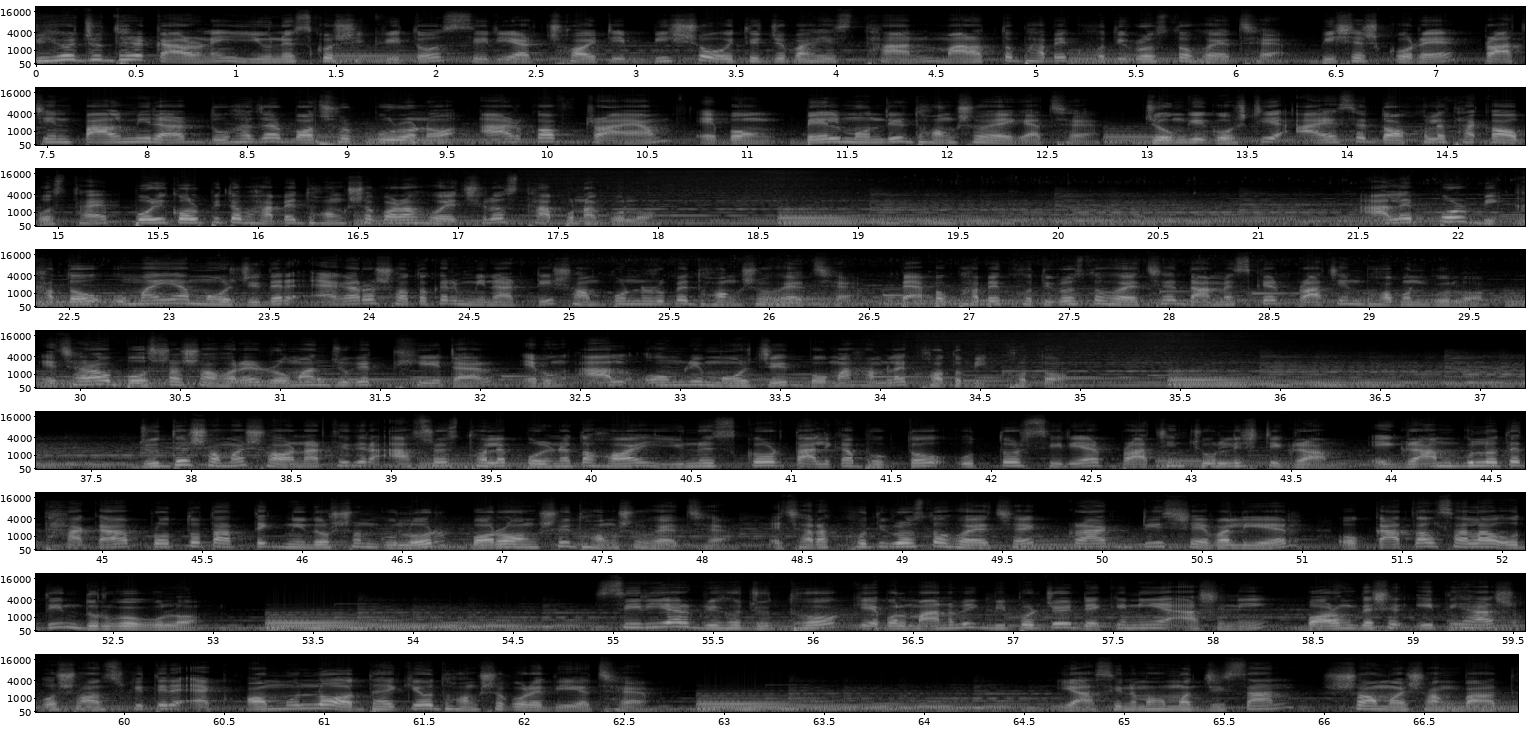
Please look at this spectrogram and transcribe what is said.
গৃহযুদ্ধের কারণে ইউনেস্কো স্বীকৃত সিরিয়ার ছয়টি বিশ্ব ঐতিহ্যবাহী স্থান মারাত্মকভাবে ক্ষতিগ্রস্ত হয়েছে। বিশেষ করে প্রাচীন পালমিরার দু হাজার বছর পুরনো আর্ক অফ ট্রায়াম্ফ এবং বেল মন্দির ধ্বংস হয়ে গেছে। জঙ্গি গোষ্ঠী আইএসের দখলে থাকা অবস্থায় পরিকল্পিতভাবে ধ্বংস করা হয়েছিল স্থাপনাগুলো। আলেপ্পোর বিখ্যাত উমাইয়া মসজিদের এগারো শতকের মিনারটি সম্পূর্ণরূপে ধ্বংস হয়েছে। ব্যাপকভাবে ক্ষতিগ্রস্ত হয়েছে দামেস্কের প্রাচীন ভবনগুলো। এছাড়াও বোসরা শহরের রোমান যুগের থিয়েটার এবং আল ওমরি মসজিদ বোমা হামলায় ক্ষতবিক্ষত। যুদ্ধের সময় শরণার্থীদের আশ্রয়স্থলে পরিণত হয় ইউনেস্কোর তালিকাভুক্ত উত্তর সিরিয়ার প্রাচীন চল্লিশটি গ্রাম। এই গ্রামগুলোতে থাকা প্রত্নতাত্ত্বিক নিদর্শনগুলোর বড় অংশই ধ্বংস হয়েছে। এছাড়া ক্ষতিগ্রস্ত হয়েছে ক্রাক ডি শেভালিয়ের ও কাতাল সালাহ উদ্দিন দুর্গগুলো। সিরিয়ার গৃহযুদ্ধ কেবল মানবিক বিপর্যয় ডেকে নিয়ে আসেনি, বরং দেশের ইতিহাস ও সংস্কৃতির এক অমূল্য অধ্যায়কেও ধ্বংস করে দিয়েছে। ইয়াসিন মোহাম্মদ জিসান, সময় সংবাদ।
